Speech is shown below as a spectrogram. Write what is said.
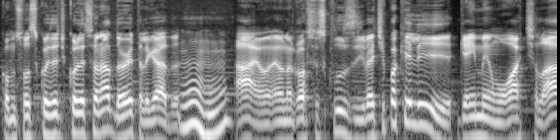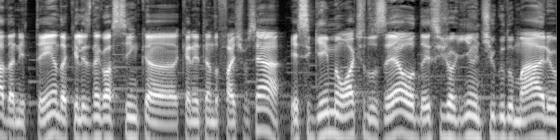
como se fosse coisa de colecionador, tá ligado? Uhum. Ah, é um, é um negócio exclusivo. É tipo aquele Game Watch lá da Nintendo, aqueles negocinhos que a, que a Nintendo faz, tipo assim, ah, esse Game Watch do Zelda, esse joguinho antigo do Mario,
